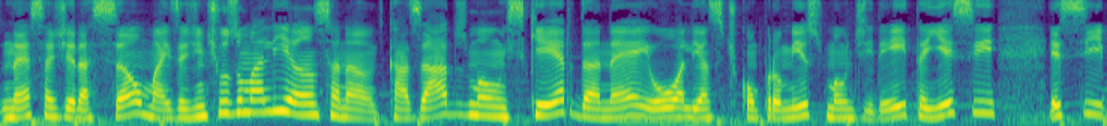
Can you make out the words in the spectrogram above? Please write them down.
nessa geração, mas a gente usa uma aliança, na, casados, mão esquerda, né? Ou aliança de compromisso, mão direita. E esse, esse,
